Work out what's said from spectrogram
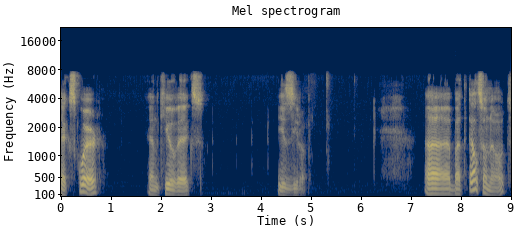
x squared, and q of x is zero. Uh, but also note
